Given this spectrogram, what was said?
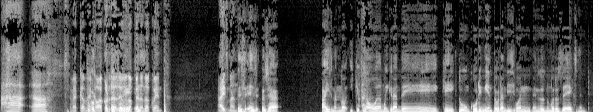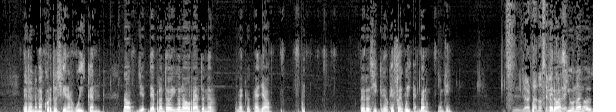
Ah, ah, se me, acaba, me acabo de acordar de uno, pero no cuenta. Iceman. Es, es- o sea, Iceman, ¿no? Y que fue una boda muy grande que tuvo un cubrimiento grandísimo en, en los números de X-Men. Pero no me acuerdo si era Wiccan. No, yo de pronto digo una burrada, entonces me, me quedo callado. Pero sí, creo que fue Wiccan. Bueno, en fin. Sí, de verdad no se me Pero así uno de los,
